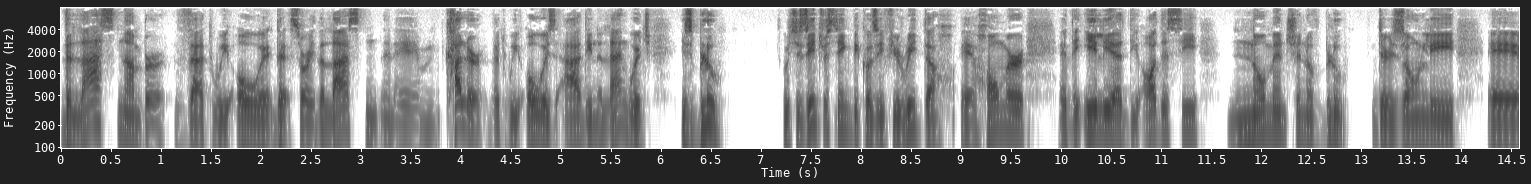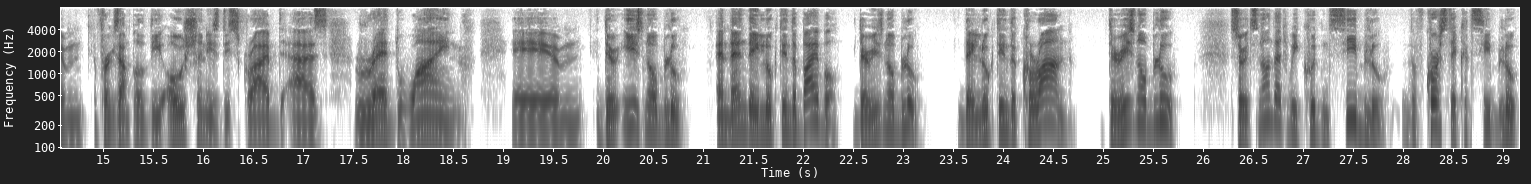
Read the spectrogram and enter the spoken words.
the last number that we always, the, sorry, the last um, color that we always add in a language is blue which is interesting because if you read the uh, Homer, uh, the Iliad, the Odyssey, no mention of blue. There's only, um, for example, the ocean is described as red wine. Um, there is no blue. And then they looked in the Bible. There is no blue. They looked in the Quran. There is no blue. So it's not that we couldn't see blue. Of course they could see blue,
